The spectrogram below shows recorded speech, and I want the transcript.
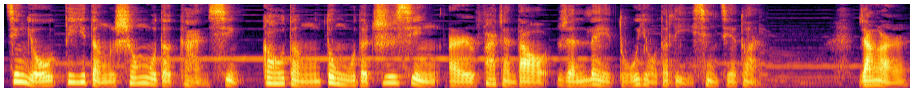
经由低等生物的感性、高等动物的知性，而发展到人类独有的理性阶段。然而，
